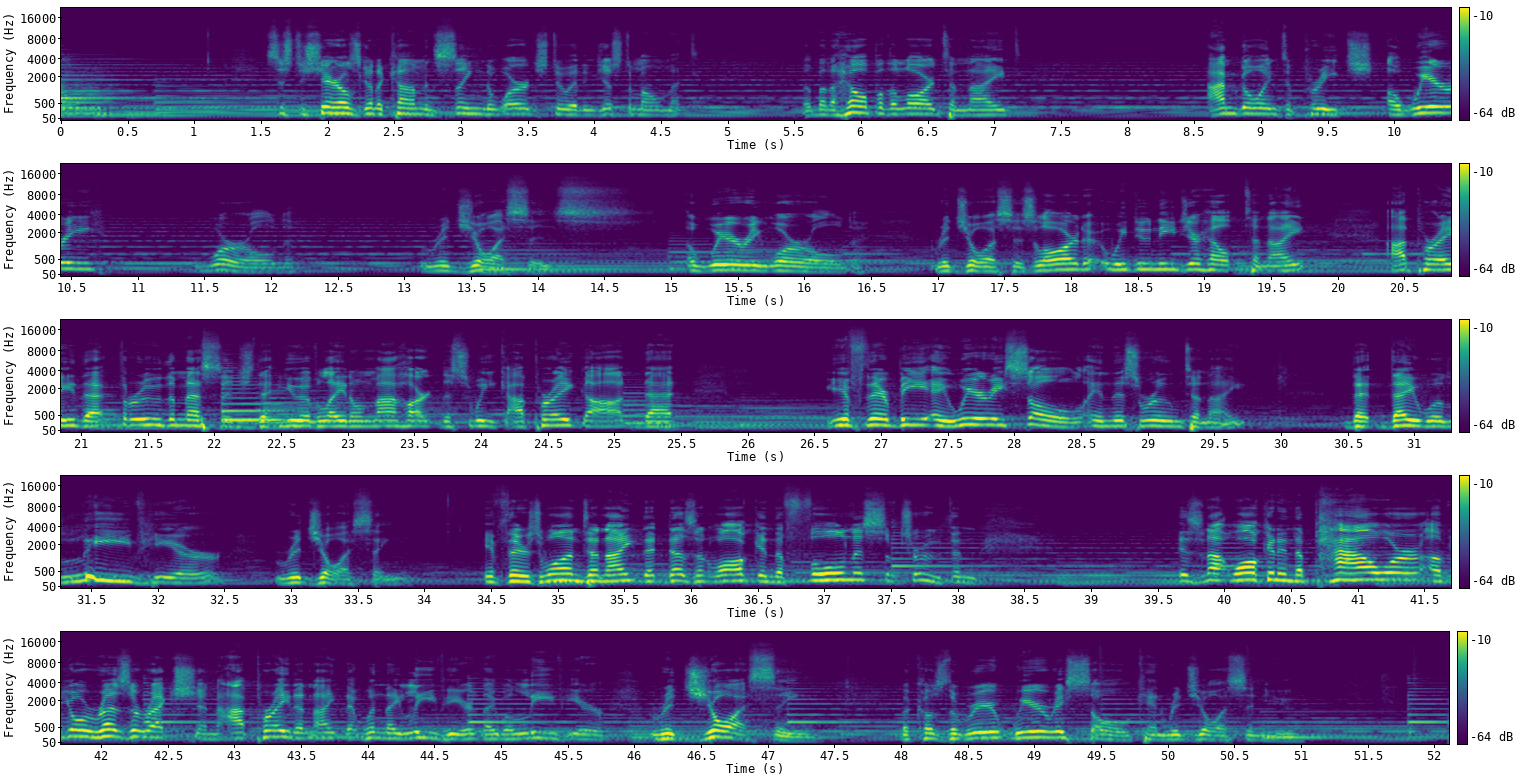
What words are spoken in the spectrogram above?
Sister Cheryl's going to come and sing the words to it in just a moment. But by the help of the Lord tonight, I'm going to preach a weary world rejoices. A weary world rejoices. Lord, we do need your help tonight. I pray that through the message that you have laid on my heart this week, I pray, God, that if there be a weary soul in this room tonight, that they will leave here rejoicing. If there's one tonight that doesn't walk in the fullness of truth and is not walking in the power of your resurrection, I pray tonight that when they leave here, they will leave here rejoicing because the weary soul can rejoice in you.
